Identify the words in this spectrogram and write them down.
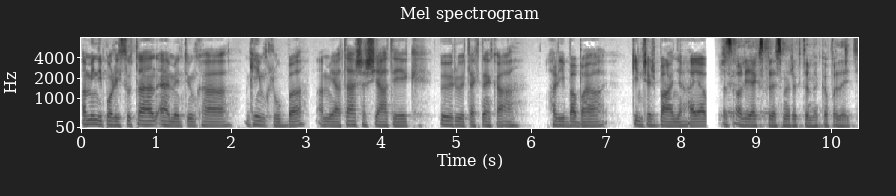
a minipolis után elmentünk a Game Clubba, ami a társasjáték őrülteknek a Alibaba kincses bányája. Az AliExpress, mert rögtön megkapod egy,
